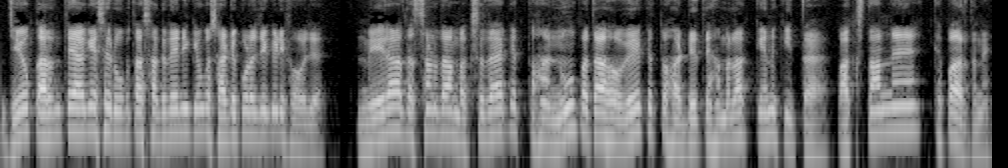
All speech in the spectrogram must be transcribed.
ਜੇ ਉਹ ਕਰਨ ਤੇ ਆ ਗਏ, ਅਸੀਂ ਰੋਕ ਤਾਂ ਸਕਦੇ ਨਹੀਂ ਕਿਉਂਕਿ ਸਾਡੇ ਕੋਲ ਅਜੇ ਕਿਹੜੀ ਫੌਜ ਹੈ? ਮੇਰਾ ਦੱਸਣ ਦਾ ਮਕਸਦ ਹੈ ਕਿ ਤੁਹਾਨੂੰ ਪਤਾ ਹੋਵੇ ਕਿ ਤੁਹਾਡੇ ਤੇ ਹਮਲਾ ਕਿਨ ਕੀਤਾ ਹੈ? ਪਾਕਿਸਤਾਨ ਨੇ ਕਿ ਭਾਰਤ ਨੇ?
